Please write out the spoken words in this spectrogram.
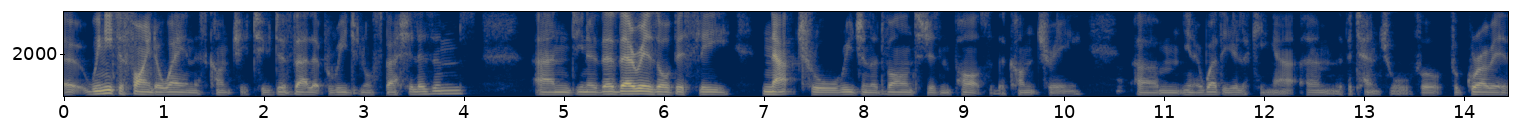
Uh, we need to find a way in this country to develop regional specialisms. And, you know, there, there is obviously natural regional advantages in parts of the country. Um, you know, whether you're looking at um, the potential for for grow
